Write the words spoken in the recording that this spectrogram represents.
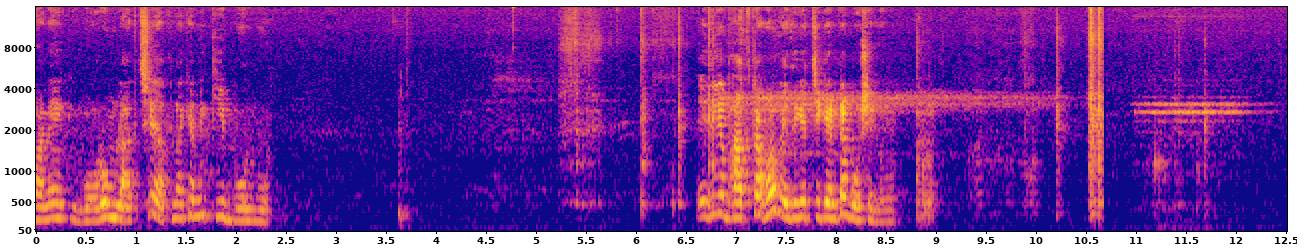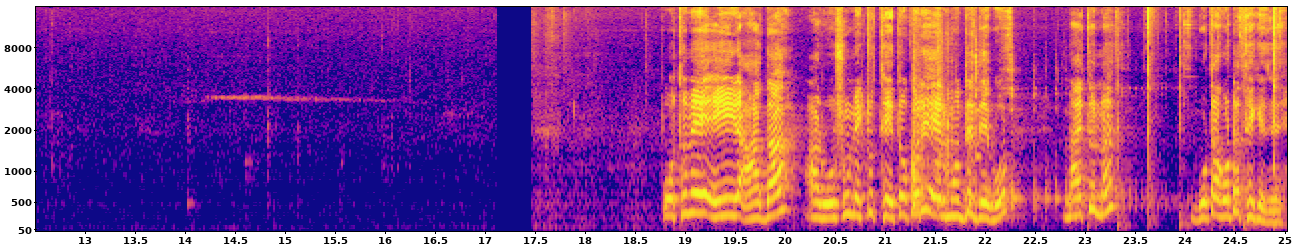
মানে গরম লাগছে, আপনাকে আমি কি বলব? এইদিকে ভাতটা হোক, এদিকে চিকেনটা বসে নেব। প্রথমে এই আদা আর রসুন একটু থেতো করে এর মধ্যে দেব। নাই নয়তো না, গোটা গোটা থেকে যায়।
